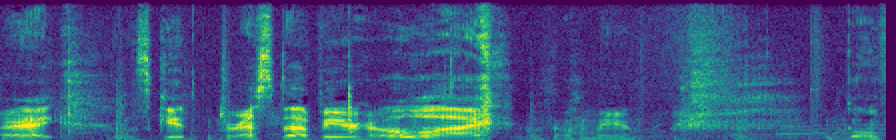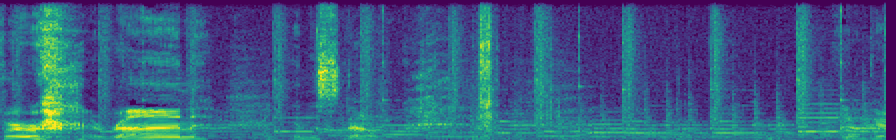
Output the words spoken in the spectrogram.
All right, let's get dressed up here. Oh, my. Oh, man. Going for a run in the snow. Feel good.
